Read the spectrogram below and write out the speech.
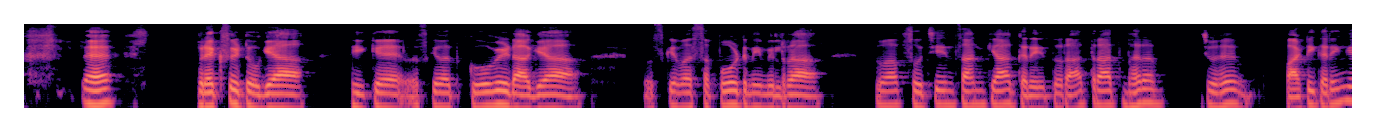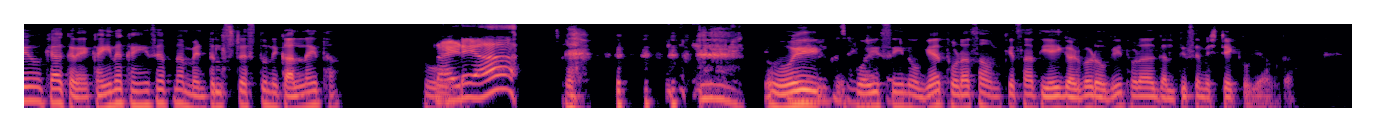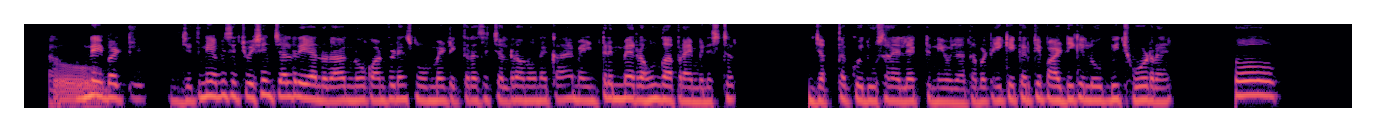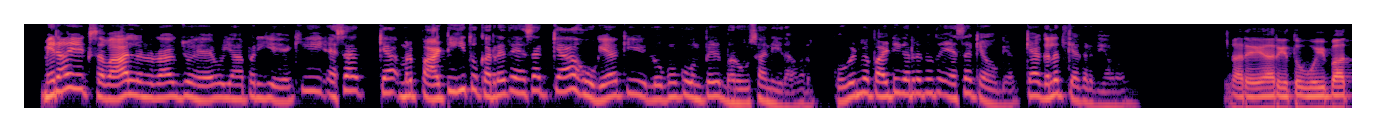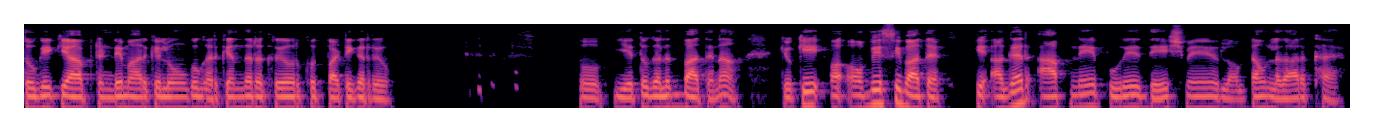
ब्रेक्सिट हो गया ठीक है उसके बाद कोविड आ गया उसके बाद सपोर्ट नहीं मिल रहा। तो आप सोचिए इंसान क्या करे? तो रात रात भर अब जो है पार्टी करेंगे वो क्या करें? कहीं ना कहीं से अपना मेंटल स्ट्रेस तो निकालना ही था। तो तो वही वही सीन हो गया थोड़ा सा उनके साथ यही गड़बड़ हो गई थोड़ा गलती से मिस्टेक हो गया उनका। तो नहीं बट जितनी अभी सिचुएशन चल रही है अनुराग नो कॉन्फिडेंस मूवमेंट एक तरह से चल रहा है उन्होंने कहा है मैं इंटरिम में रहूँगा प्राइम मिनिस्टर जब तक कोई दूसरा इलेक्ट नहीं हो जाता। बट एक एक करके पार्टी के लोग भी छोड़ रहे हैं। तो मेरा एक सवाल अनुराग जो है वो यहाँ पर ये है कि ऐसा क्या मतलब पार्टी ही तो कर रहे थे, ऐसा क्या हो गया कि लोगों को उन पे भरोसा नहीं रहा? मतलब कोविड में पार्टी कर रहे थे तो ऐसा क्या हो गया? क्या गलत क्या कर दिया उन्होंने? अरे यार, ये तो वही बात हो गई कि आप डंडे मार के लोगों को घर के अंदर रख रहे हो और खुद पार्टी कर रहे हो। तो ये तो गलत बात है ना, क्योंकि ऑब्वियस सी बात है कि अगर आपने पूरे देश में लॉकडाउन लगा रखा है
